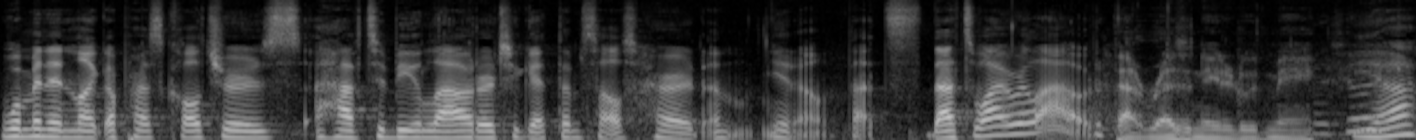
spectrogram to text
women in like oppressed cultures have to be louder to get themselves heard, and you know that's that's why we're loud. That resonated with me. I feel Yeah.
